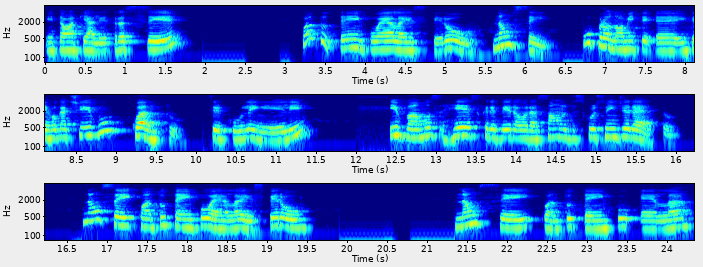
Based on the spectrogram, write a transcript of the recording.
Então, aqui a letra C. Quanto tempo ela esperou? Não sei. O pronome é, interrogativo, quanto? Circula em ele. E vamos reescrever a oração no discurso indireto. Não sei quanto tempo ela esperou. Não sei quanto tempo ela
